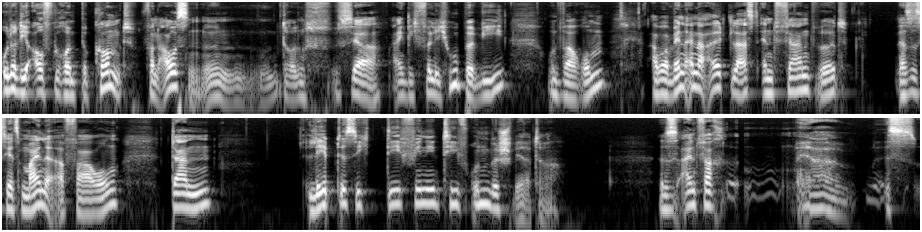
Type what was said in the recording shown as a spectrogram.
oder die aufgeräumt bekommt von außen, äh, ist ja eigentlich völlig Hupe, wie und warum. Aber wenn eine Altlast entfernt wird, das ist jetzt meine Erfahrung, dann lebt es sich definitiv unbeschwerter. Es ist einfach, ja, es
